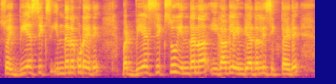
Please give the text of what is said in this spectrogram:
ಸೊ ಈ ಬಿ ಎಸ್ ಸಿಕ್ಸ್ ಇಂಧನ ಕೂಡ ಇದೆ ಬಟ್ ಬಿ ಎಸ್ ಸಿಕ್ಸು ಇಂಧನ ಈಗಾಗಲೇ ಇಂಡಿಯಾದಲ್ಲಿ ಸಿಗ್ತಾ ಇದೆ.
